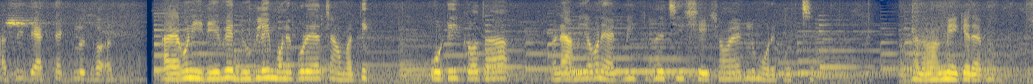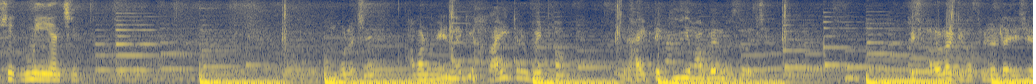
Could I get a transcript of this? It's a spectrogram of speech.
আর তুই ব্যাগ ট্যাগগুলো ধর। আর এখন ইডিএফ ঢুকলেই মনে পড়ে যাচ্ছে আমার ঠিক ওটির কথা। মানে আমি যখন অ্যাডমিট হয়েছি, সেই সময়গুলো মনে পড়ছে। আর আমার মেয়েকে দেখো, সে ঘুমিয়ে আছে। বলেছে, আমার মেয়ের নাকি হাইট আর ওয়েট মাপবে হাইটটা কি মাপবে আমি বুঝতে পারছি বেশ ভালো লাগছে হসপিটালটা এসে।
